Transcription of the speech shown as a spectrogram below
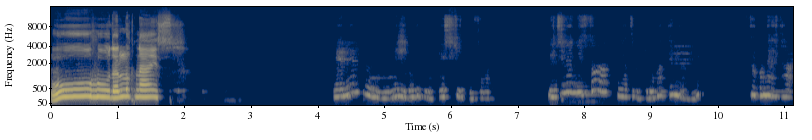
Ooh, that look nice. 一面に空ってやつが広がってんだよね。そこならさ、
